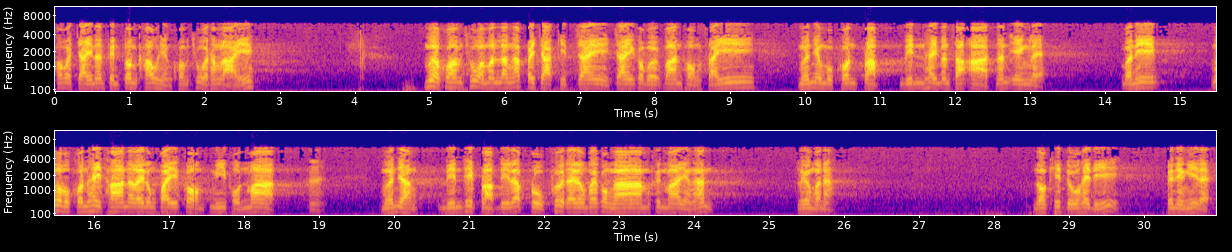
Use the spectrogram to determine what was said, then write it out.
ราะว่าใจนั้นเป็นต้นเขาแห่งความชั่วทั้งหลาย เมื่อความชั่วมันระงับไปจากจิตใจ ใจก็เบิกบานผ่องใส เหมือนอย่างบุคคลปรับดินให้มันสะอาดนั่นเองแหละบันนี้เมื่อบุคคลให้ทานอะไรลงไปก็มีผลมาก เหมือนอย่างดินที่ปรับดีแล้วปลูกพืชอะไรลงไปก็งามขึ้นมาอย่างนั้น เรื่องมันอะลองคิดดูให้ดี เป็นอย่างนี้แหละ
